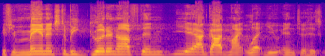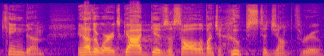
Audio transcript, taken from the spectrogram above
If you manage to be good enough, then yeah, God might let you into his kingdom. In other words, God gives us all a bunch of hoops to jump through.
